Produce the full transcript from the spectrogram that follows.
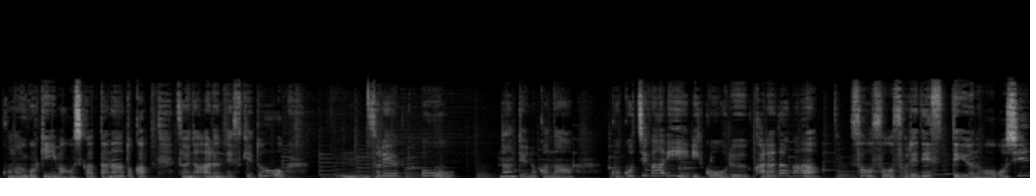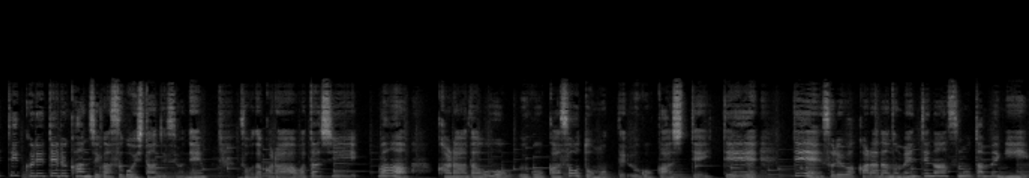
この動き今欲しかったなとかそういうのあるんですけど、うん、それを何て言うのかな心地がいいイコール体がそうそうそれですっていうのを教えてくれてる感じがすごいしたんですよね。そうだから私は体を動かそうと思って動かしていてでそれは体のメンテナンスのために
